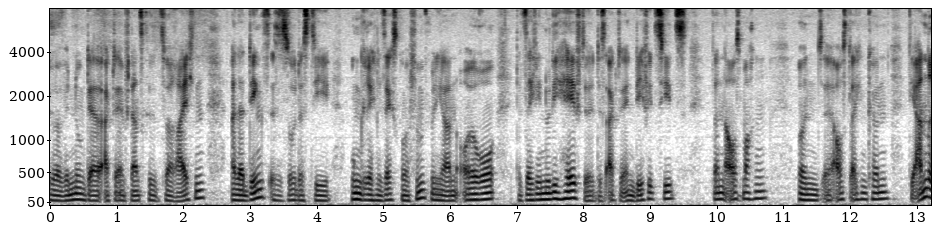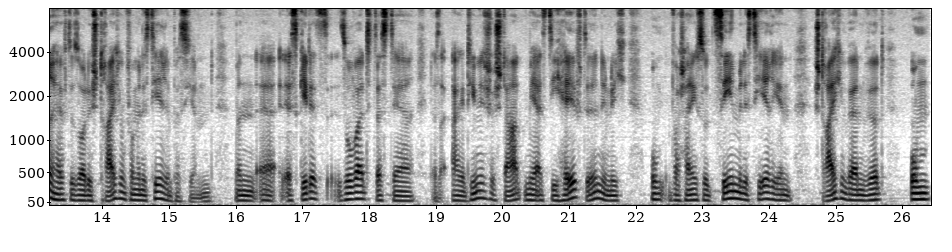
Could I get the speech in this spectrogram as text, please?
Überwindung der aktuellen Finanzkrise zu erreichen. Allerdings ist es so, dass die umgerechnet 6,5 Milliarden Euro tatsächlich nur die Hälfte des aktuellen Defizits dann ausmachen und äh, ausgleichen können. Die andere Hälfte soll durch Streichung von Ministerien passieren. Und man, äh, es geht jetzt so weit, dass der das argentinische Staat mehr als die Hälfte, nämlich um wahrscheinlich so zehn Ministerien streichen werden wird, um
